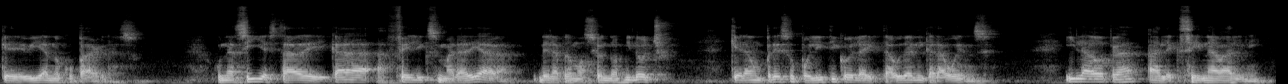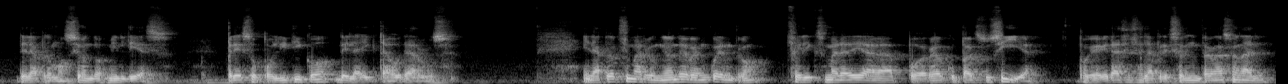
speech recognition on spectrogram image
que debían ocuparlas. Una silla estaba dedicada a Félix Maradiaga, de la promoción 2008, que era un preso político de la dictadura nicaragüense, y la otra a Alexei Navalny, de la promoción 2010, preso político de la dictadura rusa. En la próxima reunión de reencuentro, Félix Maradiaga podrá ocupar su silla, porque gracias a la presión internacional,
